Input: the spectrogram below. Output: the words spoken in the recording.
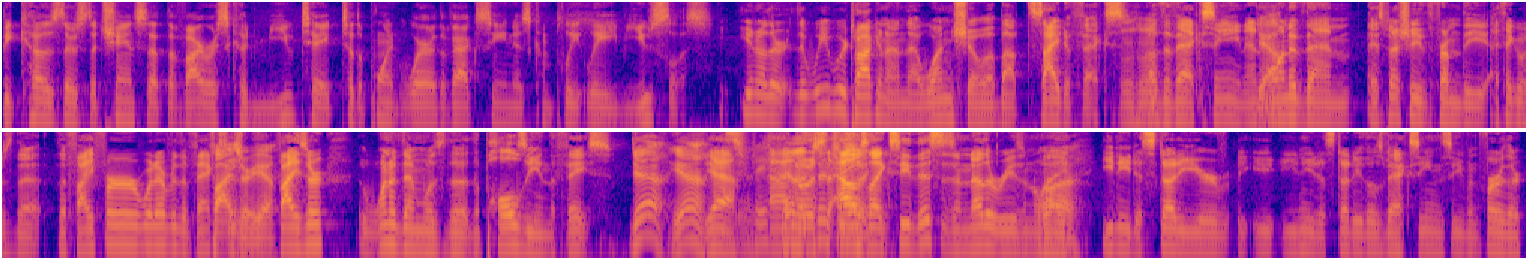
because there's the chance that the virus could mutate to the point where the vaccine is completely useless. You know, there, there, we were talking on that one show about side effects Mhm. of the vaccine, and Yeah. one of them, especially from the, I think it was the the Pfizer or whatever the vaccine, Pfizer, yeah. Pfizer. One of them was the the palsy in the face. Yeah, yeah, yeah. That's ridiculous. I noticed. I was like, see, this is another reason why Why? You need to study your you, you need to study those vaccines even further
